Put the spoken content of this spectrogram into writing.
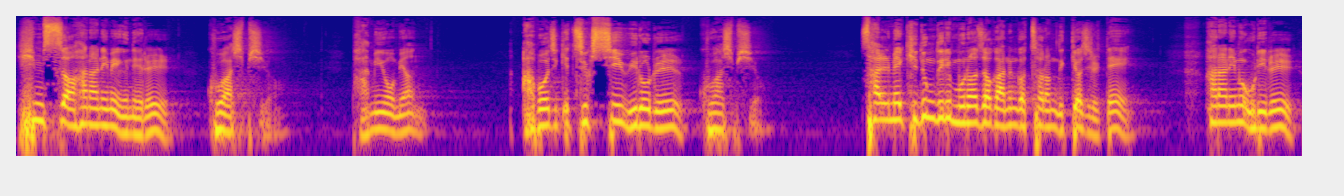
힘써 하나님의 은혜를 구하십시오. 밤이 오면 아버지께 즉시 위로를 구하십시오. 삶의 기둥들이 무너져 가는 것처럼 느껴질 때 하나님은 우리를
